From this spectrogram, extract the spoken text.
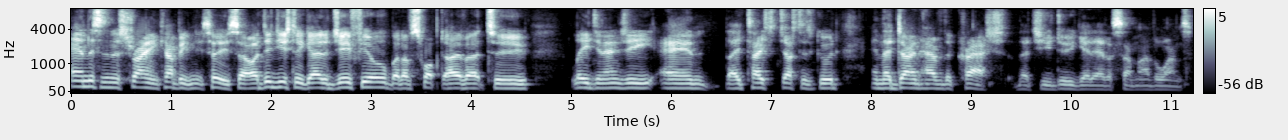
And this is an Australian company too. So I did used to go to G Fuel, but I've swapped over to Legion Energy and they taste just as good and they don't have the crash that you do get out of some other ones.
